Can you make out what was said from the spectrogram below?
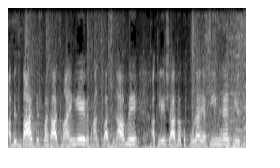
अब इस बार किस्मत आजमाएँगे। विधानसभा चुनाव में अखिलेश यादव को पूरा यकीन है कि इस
